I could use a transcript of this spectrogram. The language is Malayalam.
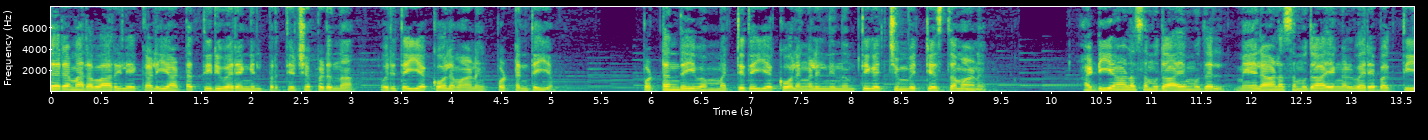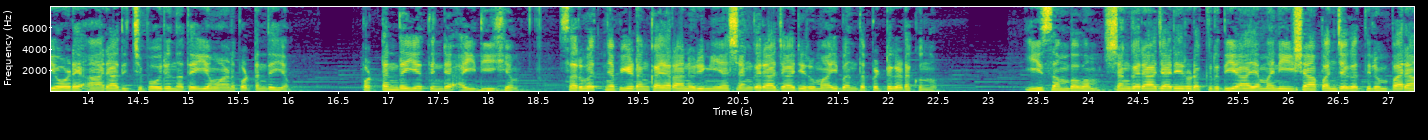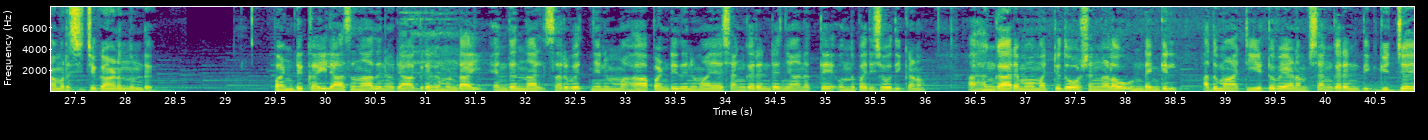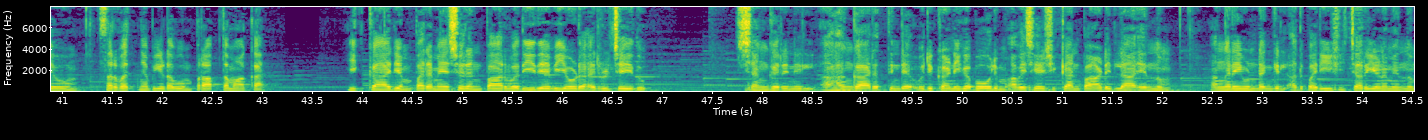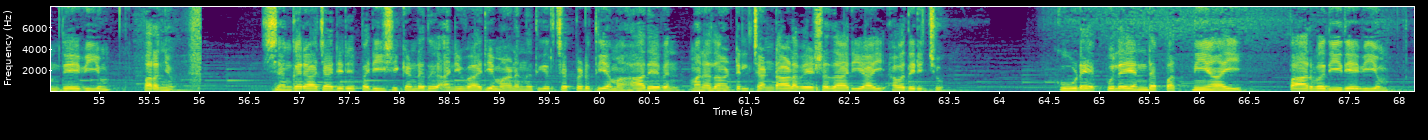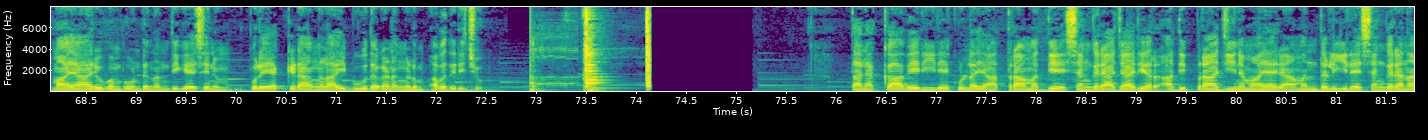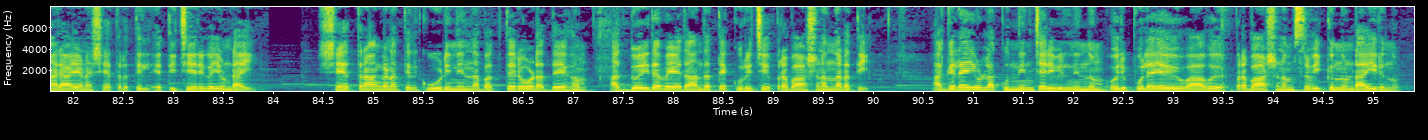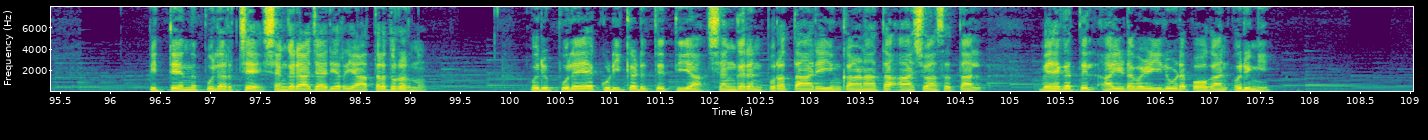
ഉത്തര മലബാറിലെ കളിയാട്ട തിരുവരങ്ങിൽ പ്രത്യക്ഷപ്പെടുന്ന ഒരു തെയ്യക്കോലമാണ് പൊട്ടൻ തെയ്യം. പൊട്ടൻ ദൈവം മറ്റ് തെയ്യക്കോലങ്ങളിൽ നിന്നും തികച്ചും വ്യത്യസ്തമാണ്. അടിയാള സമുദായം മുതൽ മേലാള സമുദായങ്ങൾ വരെ ഭക്തിയോടെ ആരാധിച്ചു പോരുന്ന തെയ്യമാണ് പൊട്ടൻ തെയ്യം. പൊട്ടൻ തെയ്യത്തിന്റെ ഐതിഹ്യം സർവജ്ഞപീഠം കയറാനൊരുങ്ങിയ ശങ്കരാചാര്യരുമായി ബന്ധപ്പെട്ട് കിടക്കുന്നു. ഈ സംഭവം ശങ്കരാചാര്യരുടെ കൃതിയായ മനീഷ പഞ്ചകത്തിലും പരാമർശിച്ചു കാണുന്നുണ്ട്. പണ്ട് കൈലാസനാഥന് ഒരു ആഗ്രഹമുണ്ടായി എന്തെന്നാൽ സർവജ്ഞനും മഹാപണ്ഡിതനുമായ ശങ്കരന്റെ ജ്ഞാനത്തെ ഒന്ന് പരിശോധിക്കണം. അഹങ്കാരമോ മറ്റു ദോഷങ്ങളോ ഉണ്ടെങ്കിൽ അത് മാറ്റിയിട്ടു വേണം ശങ്കരൻ ദിഗ്വിജയവും സർവജ്ഞപീഠവും പ്രാപ്തമാക്കാൻ. ഇക്കാര്യം പരമേശ്വരൻ പാർവതീദേവിയോട് അരുൾ ചെയ്തു. ശങ്കരനിൽ അഹങ്കാരത്തിന്റെ ഒരു കണിക പോലും അവശേഷിക്കാൻ പാടില്ല എന്നും അങ്ങനെയുണ്ടെങ്കിൽ അത് പരീക്ഷിച്ചറിയണമെന്നും ദേവിയും പറഞ്ഞു. ശങ്കരാചാര്യരെ പരീക്ഷിക്കേണ്ടത് അനിവാര്യമാണെന്ന് തീർച്ചപ്പെടുത്തിയ മഹാദേവൻ മലനാട്ടിൽ ചണ്ടാള വേഷധാരിയായി അവതരിച്ചു. കൂടെ പുലയന്റെ പത്നിയായി പാർവതീദേവിയും മായാരൂപം പൂണ്ട് നന്ദികേശനും പുലയക്കിടാങ്ങളായി ഭൂതഗണങ്ങളും അവതരിച്ചു. തലക്കാവേരിയിലേക്കുള്ള യാത്രാമധ്യേ ശങ്കരാചാര്യർ അതിപ്രാചീനമായ രാമന്തളിയിലെ ശങ്കരനാരായണ ക്ഷേത്രത്തിൽ എത്തിച്ചേരുകയുണ്ടായി. ക്ഷേത്രാങ്കണത്തിൽ കൂടി നിന്ന ഭക്തരോട് അദ്ദേഹം അദ്വൈത വേദാന്തത്തെക്കുറിച്ച് പ്രഭാഷണം നടത്തി. അകലെയുള്ള കുന്നിൻ ചരിവിൽ നിന്നും ഒരു പുലയ യുവാവ് പ്രഭാഷണം ശ്രവിക്കുന്നുണ്ടായിരുന്നു. പിറ്റേന്ന് പുലർച്ചെ ശങ്കരാചാര്യർ യാത്ര തുടർന്നു. ഒരു പുലയക്കുടിക്കടുത്തെത്തിയ ശങ്കരൻ പുറത്താരെയും കാണാത്ത ആശ്വാസത്താൽ വേഗത്തിൽ ആ ഇടവഴിയിലൂടെ പോകാൻ ഒരുങ്ങി.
